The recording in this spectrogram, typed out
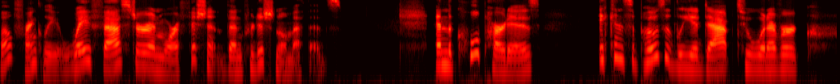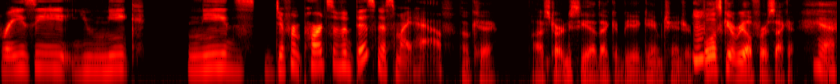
well, frankly, way faster and more efficient than traditional methods. And the cool part is, it can supposedly adapt to whatever crazy, unique needs different parts of a business might have. Okay. I'm starting to see how that could be a game changer. Mm. But let's get real for a second. Yeah.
